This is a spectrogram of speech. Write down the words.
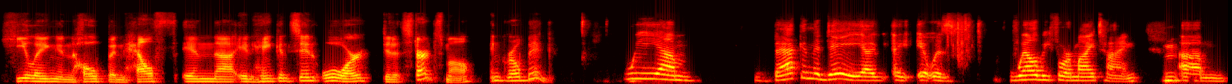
healing and hope and health in uh, in Hankinson, or did it start small and grow big? We um, back in the day, I, I, it was well before my time. Mm-hmm. Um,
